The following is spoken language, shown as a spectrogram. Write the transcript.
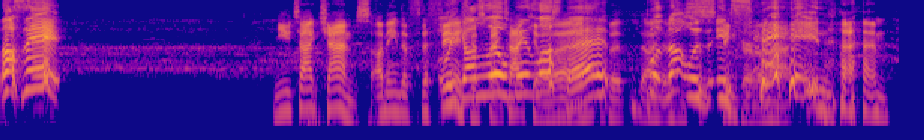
That's it. New tag champs. I mean, the the We finish got was a little bit spectacular lost there, but, uh, but that a was stinker of a match. insane.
